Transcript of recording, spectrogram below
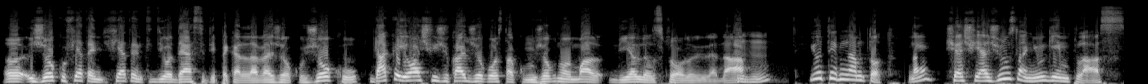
Uh, jocul, fii atent, fii atent de Audacity pe care îl avea jocul. Jocul, dacă eu aș fi jucat jocul ăsta cum joc normal The Elder Scrolls-urile, da? Mhm. Eu terminam tot, da? Și aș fi ajuns la New Game Plus,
